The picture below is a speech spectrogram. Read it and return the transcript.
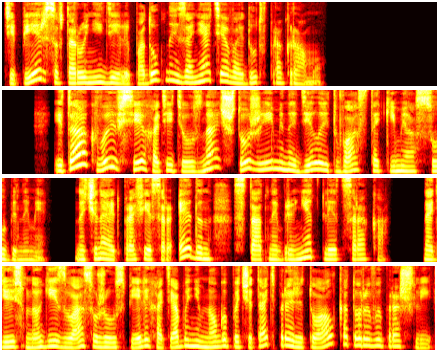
Теперь, со второй недели, подобные занятия войдут в программу. Итак, вы все хотите узнать, что же именно делает вас такими особенными, начинает профессор Эден, статный брюнет лет сорока. Надеюсь, многие из вас уже успели хотя бы немного почитать про ритуал, который вы прошли,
